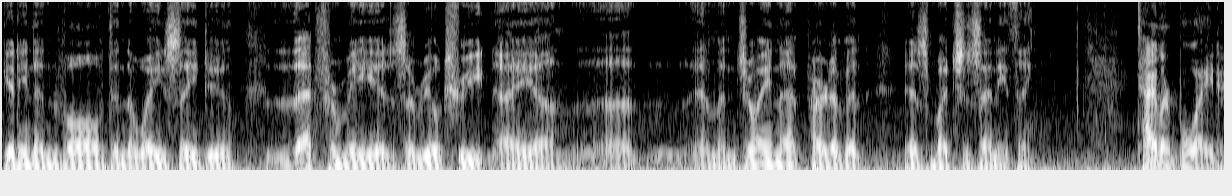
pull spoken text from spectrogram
getting involved in the ways they do. That for me is a real treat. I uh, uh, am enjoying that part of it as much as anything. Tyler Boyd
